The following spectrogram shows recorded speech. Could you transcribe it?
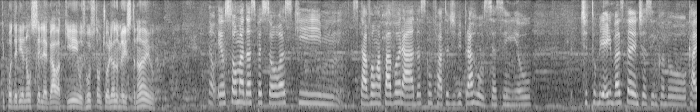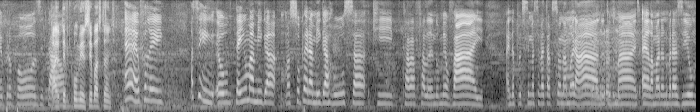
que poderia não ser legal aqui? Os russos estão te olhando meio estranho? Não, eu sou uma das pessoas que hum, estavam apavoradas com o fato de vir para a Rússia, assim, eu titubeei bastante, assim, quando o Caio propôs e tal. Caio teve que convencer bastante. É, eu falei, assim, eu tenho uma amiga, uma super amiga russa que tava falando, meu, vai, ainda por cima você vai estar com seu namorado e tudo mais. É, ela mora no Brasil,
